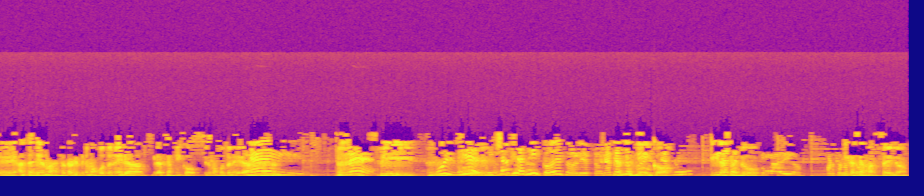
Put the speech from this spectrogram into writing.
Eh, antes de irnos, destacar que tenemos botonera. Gracias, Nico. Tenemos botonera. ¡Ey! ¡Re! sí. Muy bien, Eh, gracias Nico, eso. Gracias, Gracias, Nico. Y gracias, Lu. Radio. Por Y gracias. Marcelo.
